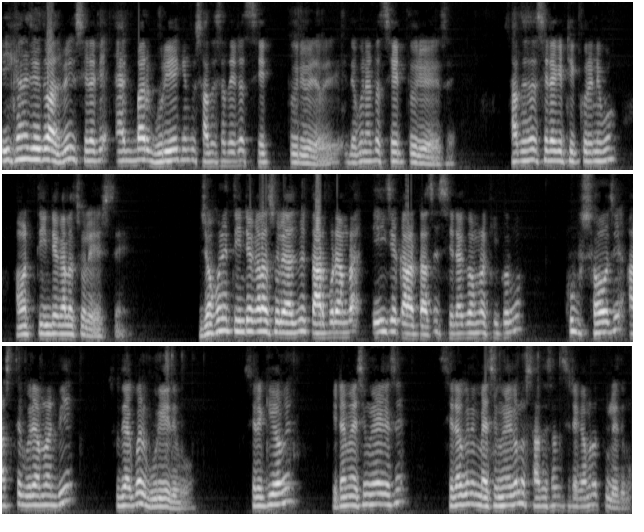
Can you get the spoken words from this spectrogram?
এইখানে যেহেতু আসবে, সেটাকে একবার ঘুরিয়ে কিন্তু সাথে সাথে এটা সেট তৈরি হয়ে যাবে। দেখুন একটা সেট তৈরি হয়ে গেছে। সাথে সাথে সেটাকে ঠিক করে নেব। আমার তিনটে কালার চলে এসছে। যখনই তিনটে কালার চলে আসবে, তারপরে আমরা এই যে কালারটা আছে সেটাকে আমরা কি করব? খুব সহজে আস্তে করে আমরা দিয়ে শুধু একবার ঘুরিয়ে দেব। সেটা কি হবে? এটা ম্যাচিং হয়ে গেছে। সেটাও কিন্তু ম্যাচিং হয়ে গেল, সাথে সাথে সেটাকে আমরা তুলে দেবো।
